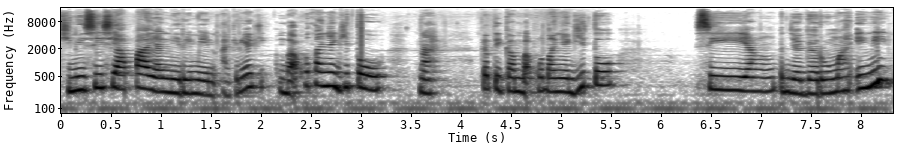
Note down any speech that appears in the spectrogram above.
gini sih siapa yang ngirimin? Akhirnya mbakku tanya gitu. Nah ketika mbakku tanya gitu si yang penjaga rumah ini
